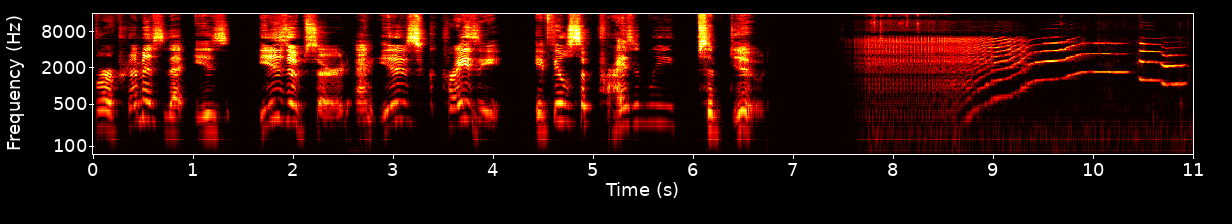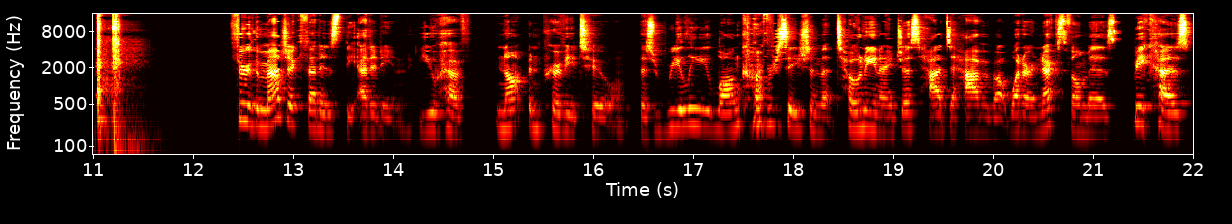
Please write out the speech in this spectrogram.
for a premise that is is absurd and is crazy. It feels surprisingly subdued. Through the magic that is the editing, you have not been privy to this really long conversation that Toni and I just had to have about what our next film is because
